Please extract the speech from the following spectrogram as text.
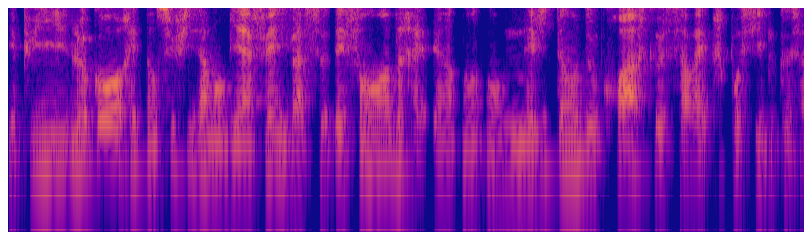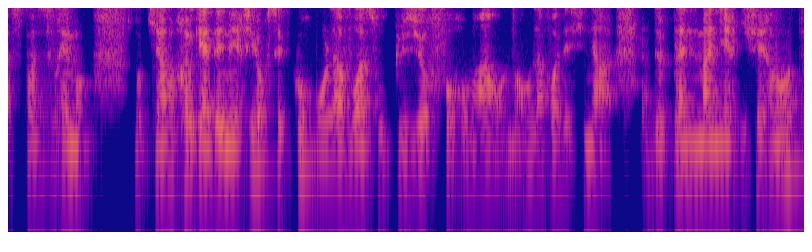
Et puis, le corps étant suffisamment bien fait, il va se défendre en, évitant de croire que ça va être possible que ça se passe vraiment. Donc, il y a un regain d'énergie. Or, cette courbe, on la voit sous plusieurs formats, on, la voit dessinée de plein de manières différentes.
